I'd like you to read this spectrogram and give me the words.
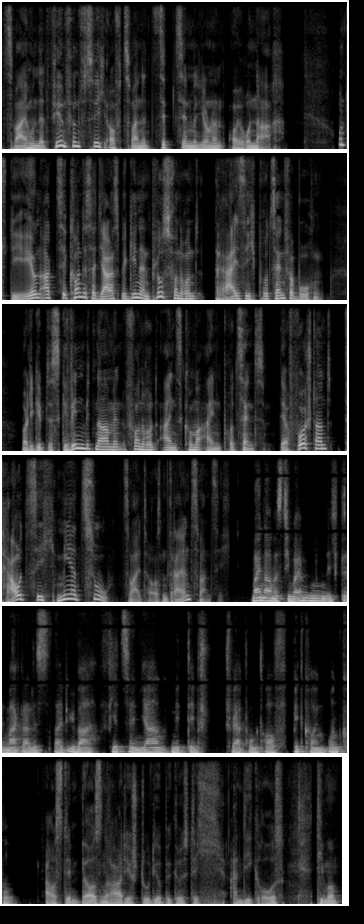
254 auf 217 Millionen Euro nach. Und die E.ON-Aktie konnte seit Jahresbeginn ein Plus von rund 30 Prozent verbuchen. Heute gibt es Gewinnmitnahmen von rund 1,1 Prozent. Der Vorstand traut sich mehr zu 2023. Mein Name ist Timo Emden. Ich bin Marktanalyst seit über 14 Jahren mit dem Schwerpunkt auf Bitcoin und Co. Aus dem Börsenradiostudio begrüßt dich Andi Groß. Timo,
